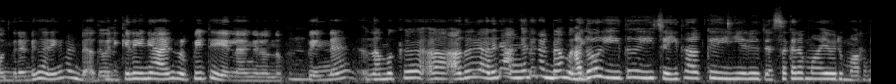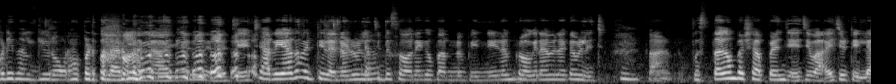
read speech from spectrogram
ഒന്ന് രണ്ട് കാര്യങ്ങളുണ്ട്. അത് ഒരിക്കലും ഇനി ആരും റിപ്പീറ്റ് ചെയ്യില്ല അങ്ങനെയൊന്നും. പിന്നെ നമുക്ക് അത് അതിനെ അങ്ങനെ കണ്ടാൽ മതി. അതോ ഇത് ഈ ചെയ്താക്ക് ഈ ഒരു രസകരമായ ഒരു മറുപടി നൽകി ഒരു ഓർമ്മപ്പെടുത്തലായിരുന്നു? ചേച്ചി അറിയാതെ പറ്റിയില്ല. എന്നോട് വിളിച്ച് സോറിയൊക്കെ പറഞ്ഞു. പിന്നീട് പ്രോഗ്രാമിലൊക്കെ വിളിച്ചു. പുസ്തകം പക്ഷെ അപ്പോഴും ചേച്ചി വായിച്ചിട്ടില്ല.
